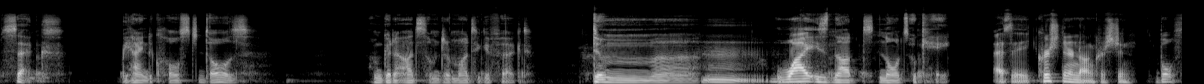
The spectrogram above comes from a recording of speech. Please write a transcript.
sex behind closed doors, I'm gonna add some dramatic effect. Dum. uh, Why is that not okay? As a Christian or non Christian? Both.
